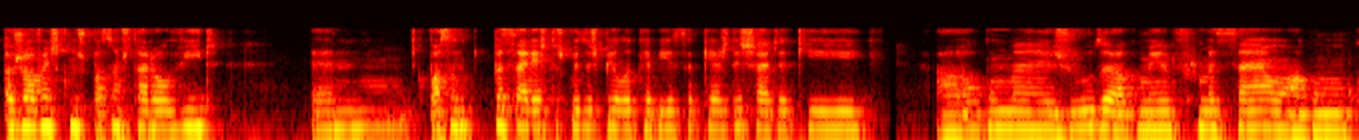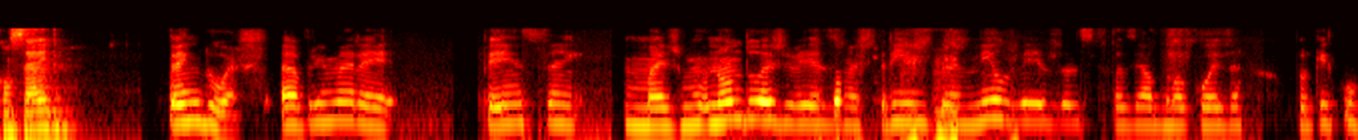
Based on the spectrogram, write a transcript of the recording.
aos jovens que nos possam estar a ouvir, um, que possam passar estas coisas pela cabeça? Queres deixar aqui alguma ajuda, alguma informação, algum conselho? Tenho duas. A primeira é pensem mas não duas vezes, mas 30, mil vezes antes de fazer alguma coisa, porque o,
